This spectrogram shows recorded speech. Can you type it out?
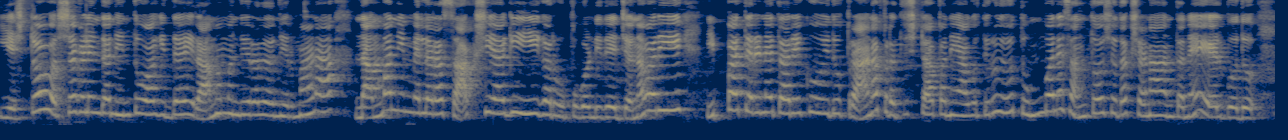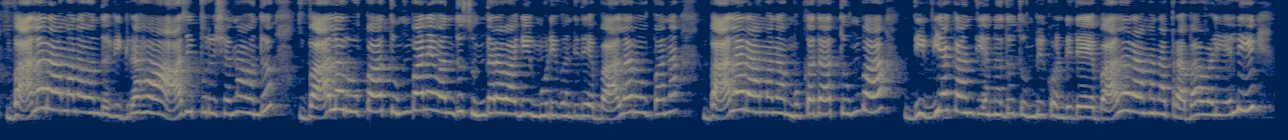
ಎಷ್ಟೋ ವರ್ಷಗಳಿಂದ ನಿಂತು ಹೋಗಿದ್ದ ಈ ರಾಮ ಮಂದಿರದ ನಿರ್ಮಾಣ ನಮ್ಮ ನಿಮ್ಮೆಲ್ಲರ ಸಾಕ್ಷಿಯಾಗಿ ಈಗ ರೂಪುಗೊಂಡಿದೆ. ಜನವರಿ ಇಪ್ಪತ್ತೆರಡನೇ ತಾರೀಕು ಇದು ಪ್ರಾಣ ಪ್ರತಿಷ್ಠಾಪನೆ ಆಗುತ್ತಿರುವುದು ತುಂಬಾ ಸಂತೋಷದ ಕ್ಷಣ ಅಂತಲೇ ಹೇಳ್ಬೋದು. ಬಾಲರಾಮನ ಒಂದು ವಿಗ್ರಹ, ಆದಿಪುರುಷನ ಒಂದು ಬಾಲರೂಪ ತುಂಬಾ ಒಂದು ಸುಂದರವಾಗಿ ಮೂಡಿ ಬಂದಿದೆ ಬಾಲರೂಪನ, ಬಾಲರಾಮನ ಮುಖದ ತುಂಬ ದಿವ್ಯಕಾಂತಿ ಅನ್ನೋದು ತುಂಬಿಕೊಂಡಿದೆ. ಬಾಲರಾಮನ ಪ್ರಭಾವಳಿಯಲ್ಲಿ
